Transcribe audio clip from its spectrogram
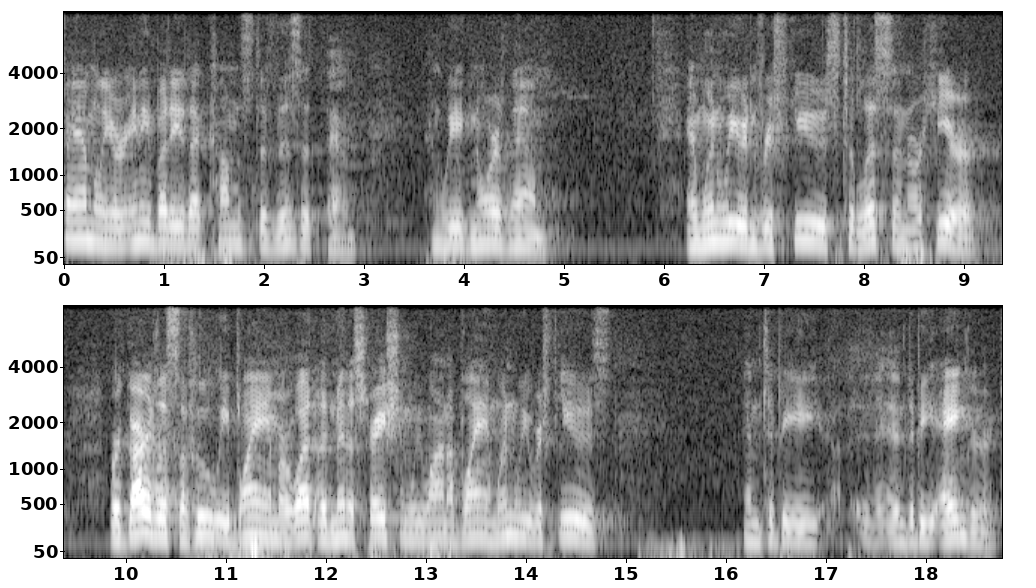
family or anybody that comes to visit them, and we ignore them. And when we refuse to listen or hear, regardless of who we blame or what administration we want to blame, when we refuse and to be and to be angered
